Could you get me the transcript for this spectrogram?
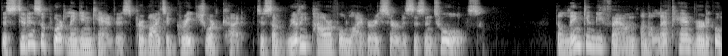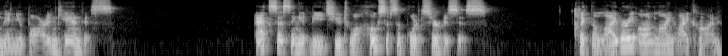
The Student Support link in Canvas provides a great shortcut to some really powerful library services and tools. The link can be found on the left-hand vertical menu bar in Canvas. Accessing it leads you to a host of support services. Click the Library Online icon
